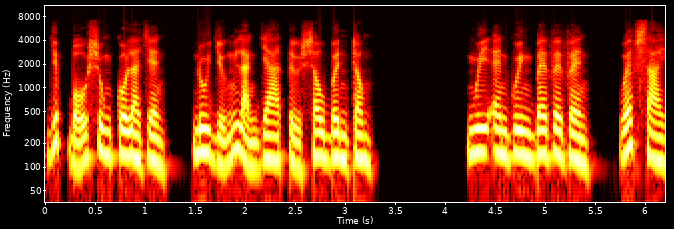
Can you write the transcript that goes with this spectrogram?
giúp bổ sung collagen, nuôi dưỡng làn da từ sâu bên trong. Nguyen Nguyen BVVN, website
